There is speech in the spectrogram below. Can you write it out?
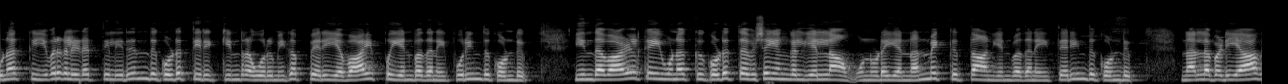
உனக்கு இவர்களிடத்தில் இருந்து கொடுத்திருக்கின்ற ஒரு மிகப்பெரிய வாய்ப்பு என்பதனை புரிந்து கொண்டு இந்த வாழ்க்கை உனக்கு கொடுத்த விஷயங்கள் எல்லாம் உன்னுடைய நன்மைக்குத்தான் என்பதனை தெரிந்து கொண்டு நல்லபடியாக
